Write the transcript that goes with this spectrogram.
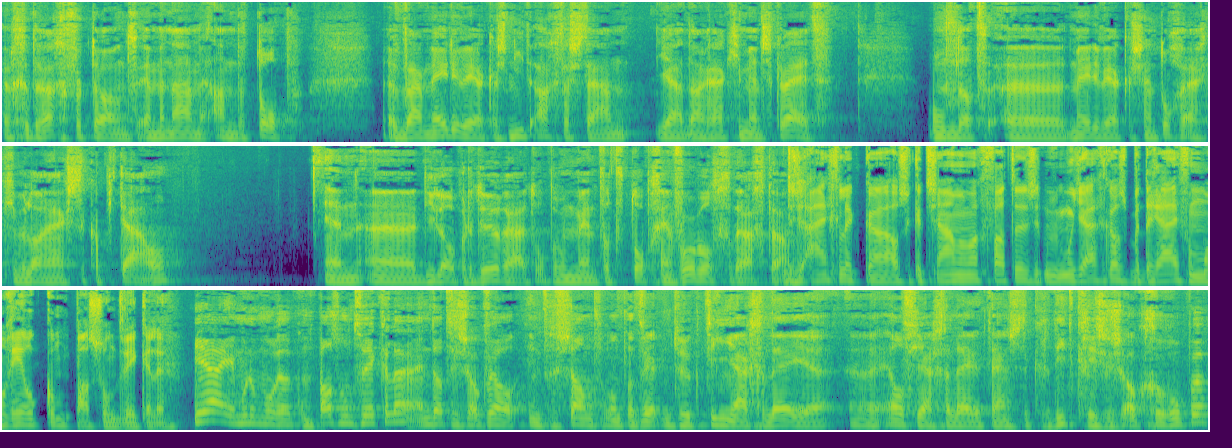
gedrag vertoont, en met name aan de top, waar medewerkers niet achter staan, ja, dan raak je mensen kwijt. Omdat medewerkers zijn toch eigenlijk je belangrijkste kapitaal. En uh, die lopen de deur uit op het moment dat de top geen voorbeeldgedrag toont. Dus eigenlijk, uh, als ik het samen mag vatten, moet je eigenlijk als bedrijf een moreel kompas ontwikkelen. Ja, je moet een moreel kompas ontwikkelen. En dat is ook wel interessant, want dat werd natuurlijk tien jaar geleden, uh, elf jaar geleden tijdens de kredietcrisis ook geroepen.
